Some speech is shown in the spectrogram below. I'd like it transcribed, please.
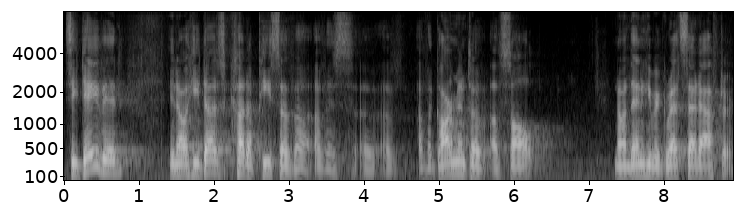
See, David, you know, he does cut a piece of, uh, of, his, of, of a garment of, of Saul no, and then he regrets that after.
